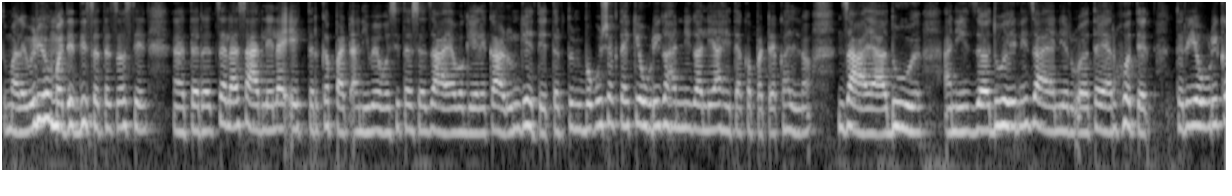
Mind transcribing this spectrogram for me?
तुम्हाला व्हिडिओमध्ये दिसतच असेल. तर चला सारलेला एक तर कपाट आणि व्यवस्थित असं जाळ्या वगैरे काढून घेते. तर तुम्ही बघू शकता केवढी घाण निघाली आहे त्या कपाट्या घालणं जाळ्या धूळ आणि ज धुळीने जाळ्या निर् तयार होतात तर एवढी क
